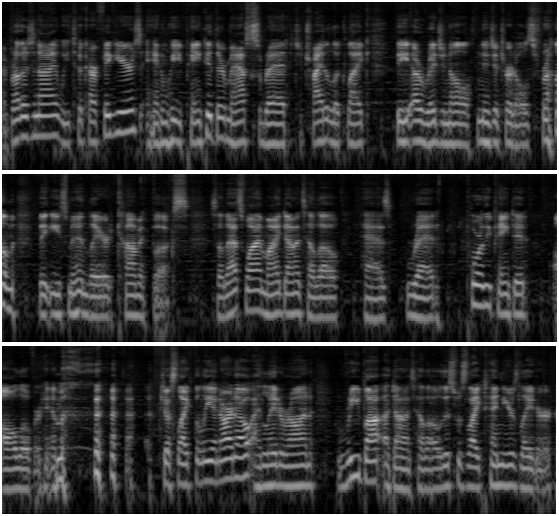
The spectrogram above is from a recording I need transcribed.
my brothers and I, we took our figures and we painted their masks red to try to look like the original Ninja Turtles from the Eastman and Laird comic books. So that's why my Donatello has red, poorly painted, all over him. Just like the Leonardo, I later on rebought a Donatello. This was like 10 years later.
